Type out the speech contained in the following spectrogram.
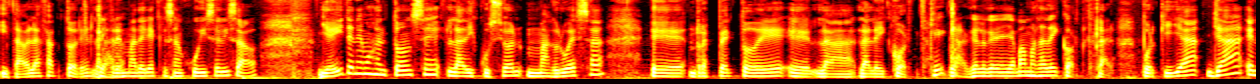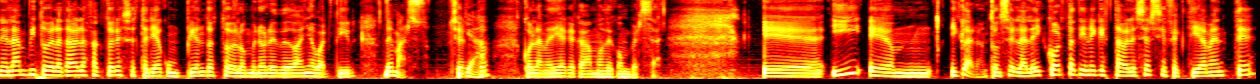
y tabla de factores, las tres materias que se han judicializado. Y ahí tenemos entonces la discusión más gruesa eh, respecto de eh, la, ley corta. claro, que es lo que llamamos la ley corta. Claro, porque ya, ya en el ámbito de la tabla de factores se estaría cumpliendo esto de los menores de daño a partir de marzo, ¿cierto? Con la medida que acabamos de conversar. Eh, y, em, y claro, entonces la ley corta tiene que establecer si efectivamente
